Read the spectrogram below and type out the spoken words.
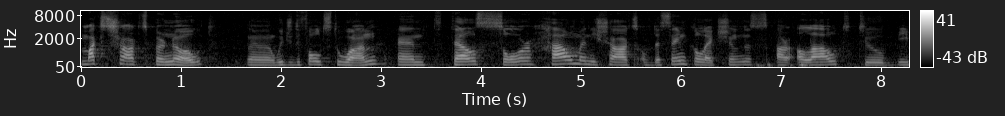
max shards per node, uh, which defaults to one and tells Solr how many shards of the same collections are allowed to be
